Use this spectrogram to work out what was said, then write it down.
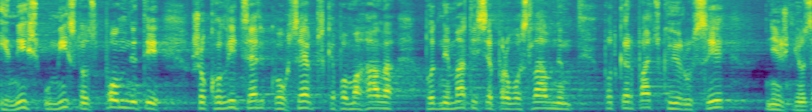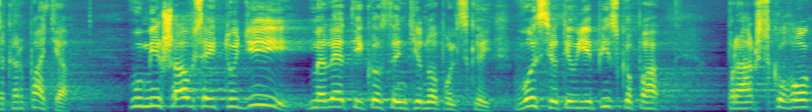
і ниж умісно спомнити, що коли церква сербська помагала підніматися православним Подкарпатської Руси Нижнього Закарпаття. Вмішався й тоді Мелетій Константинопольський, висвятив єпіскопа Пражського,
